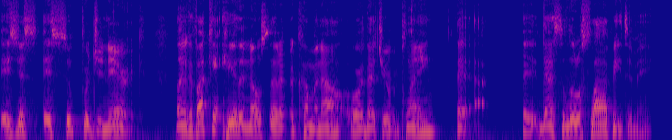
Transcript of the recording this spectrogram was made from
it's just it's super generic. Like if I can't hear the notes that are coming out or that you're playing, eh, eh, that's a little sloppy to me.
